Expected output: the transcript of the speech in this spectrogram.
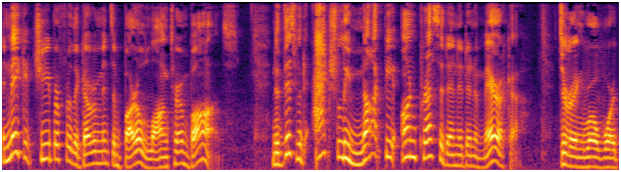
and make it cheaper for the government to borrow long-term bonds. Now this would actually not be unprecedented in America. During World War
